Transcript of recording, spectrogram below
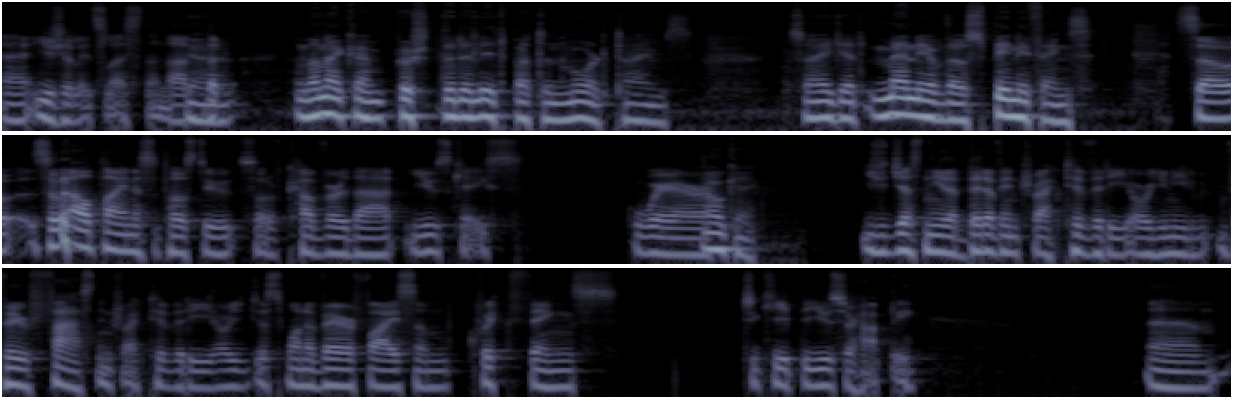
Uh, usually it's less than that. Yeah. But and then I can push the delete button more times. So I get many of those spinny things. So so Alpine is supposed to sort of cover that use case where okay. you just need a bit of interactivity or you need very fast interactivity or you just want to verify some quick things to keep the user happy um,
